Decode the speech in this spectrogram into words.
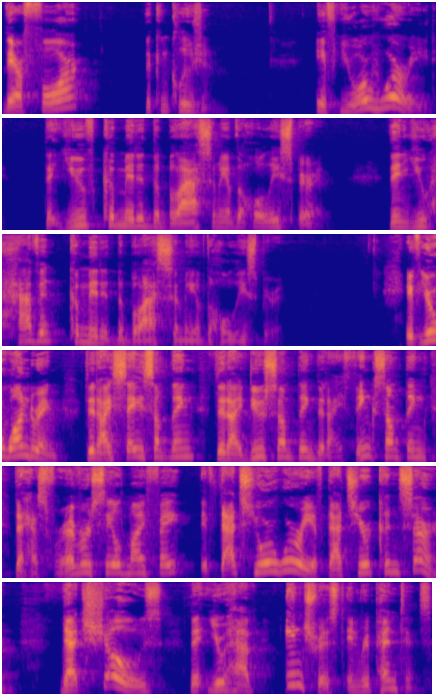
Therefore, the conclusion if you're worried that you've committed the blasphemy of the Holy Spirit, then you haven't committed the blasphemy of the Holy Spirit. If you're wondering, did I say something? Did I do something? Did I think something that has forever sealed my fate? If that's your worry, if that's your concern, that shows that you have interest in repentance.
